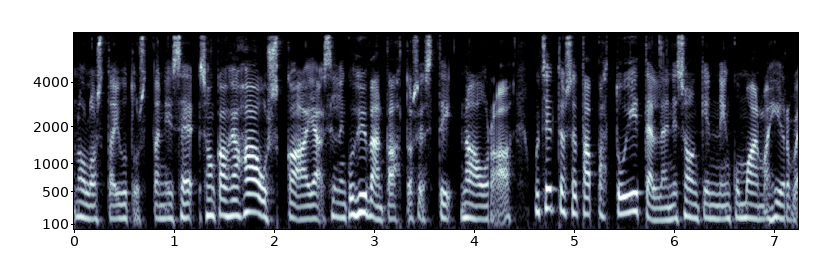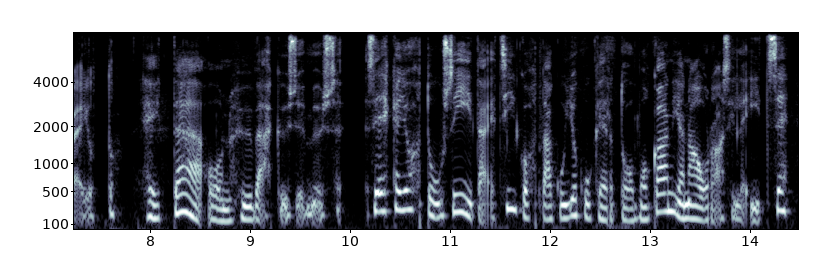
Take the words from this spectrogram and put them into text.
nolosta jutusta, niin se, se on kauhean hauskaa ja sille niin kuin hyvän tahtoisesti nauraa. Mutta sitten jos se tapahtuu itselleen, niin se onkin niin kuin maailman hirveä juttu. Hei, tämä on hyvä kysymys. Se ehkä johtuu siitä, että siinä kohtaa, kun joku kertoo mokan ja nauraa sille itse –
